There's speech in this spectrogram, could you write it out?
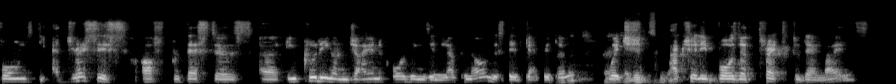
phones, the addresses of protesters, uh, including on giant hoardings in Lucknow, the state capital, which actually posed a threat to their lives.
